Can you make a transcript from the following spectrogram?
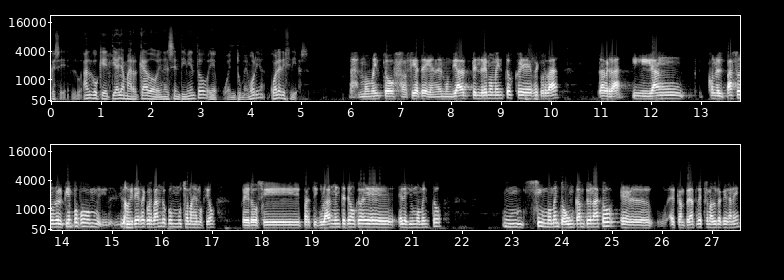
qué sé, algo que te haya marcado en el sentimiento eh, o en tu memoria, ¿cuál elegirías? Momentos, fíjate, en el Mundial tendré momentos que recordar, la verdad, y irán con el paso del tiempo, pues, los iré recordando con mucha más emoción. Pero si particularmente tengo que elegir un momento, sí, un momento, un campeonato, el, campeonato de Extremadura que gané,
